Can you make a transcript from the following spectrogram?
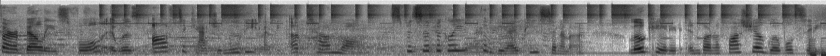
With our bellies full, it was off to catch a movie at the Uptown Mall, specifically the VIP Cinema, located in Bonifacio Global City.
